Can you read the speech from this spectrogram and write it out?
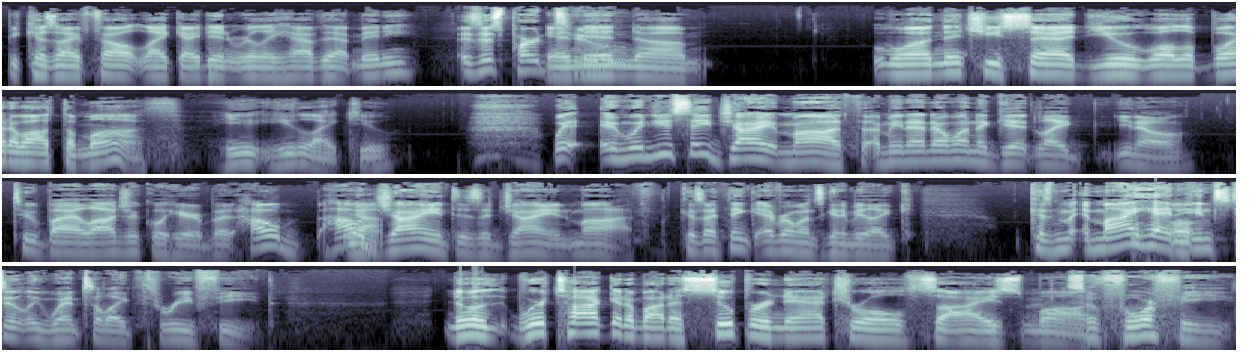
because i felt like i didn't really have that many Is this part and two? then um, well and then she said you well what about the moth he he liked you Wait, and when you say giant moth, I mean I don't want to get like you know too biological here, but how how Yeah. giant is a giant moth? Because I think everyone's going to be like, because my, my head Oh. instantly went to like three feet. No, we're talking about a supernatural sized moth. So four feet.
